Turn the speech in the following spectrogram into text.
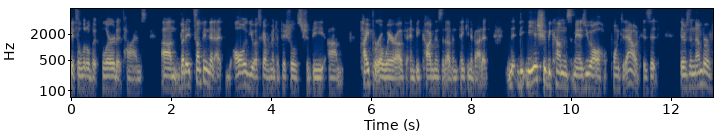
gets a little bit blurred at times. Um, but it's something that uh, all U.S. government officials should be um, hyper aware of and be cognizant of and thinking about it. The, the, the, issue becomes, I mean, as you all pointed out, is that there's a number of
